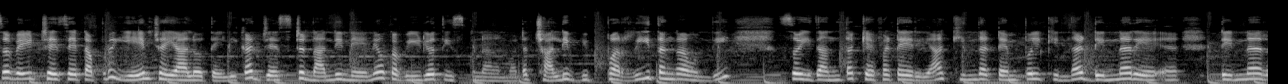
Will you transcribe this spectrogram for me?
సో వెయిట్ చేసేటప్పుడు ఏం చేయాలో తెలియక జస్ట్ నన్ను నేనే ఒక వీడియో తీసుకున్నాను అనమాట చలి విపరీతంగా ఉంది. సో ఇదంతా కెఫటేరియా కింద టెంపుల్ కింద డిన్నర్ డిన్నర్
